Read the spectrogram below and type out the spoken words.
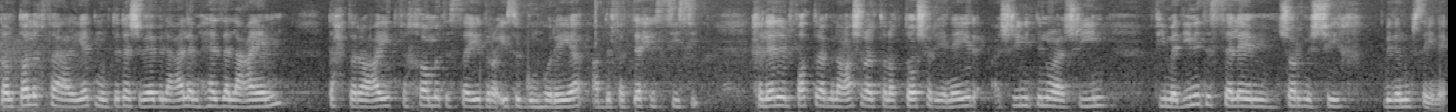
تنطلق فعاليات منتدى شباب العالم هذا العام تحت رعاية فخامة السيد رئيس الجمهورية عبد الفتاح السيسي خلال الفترة من 10 ل 13 يناير 2022 في مدينة السلام شرم الشيخ بجنوب سيناء.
